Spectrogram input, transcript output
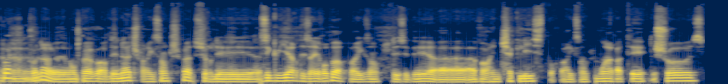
ouais, euh, voilà, euh, on peut avoir des nudges, par exemple, je sais pas, sur les aiguilleurs des aéroports, par exemple, les aider à avoir une checklist pour, par exemple, moins rater de choses.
